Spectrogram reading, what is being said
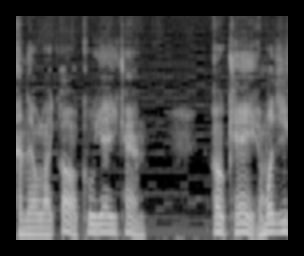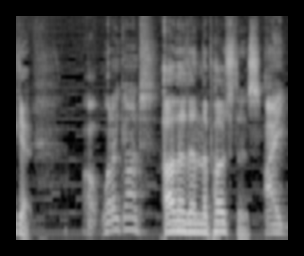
And they were like, oh, cool, yeah, you can. Okay, and what did you get? oh, what I got? Other than the posters. I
